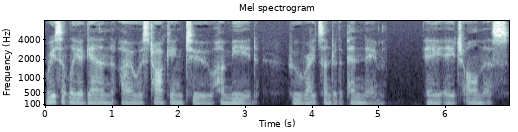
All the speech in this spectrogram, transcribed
Recently, again, I was talking to Hameed, who writes under the pen name A.H. Almaas,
